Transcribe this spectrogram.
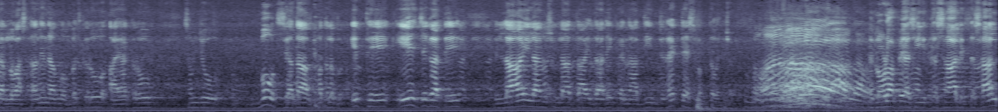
کر لو، آستانے نال محبت کرو، آیا کرو۔ سمجھو، بہت زیادہ مطلب اتھے اس جگہ تے لا الہ الا اللہ تعالی دارے کا نادی ڈائریکٹ اس وقت توجہ۔ روڑا پہ اسی اتصال اتصال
